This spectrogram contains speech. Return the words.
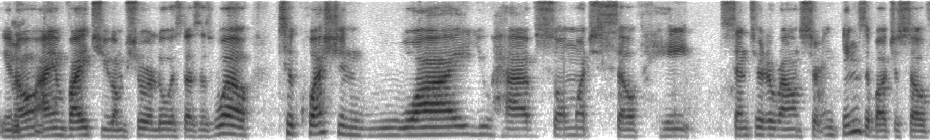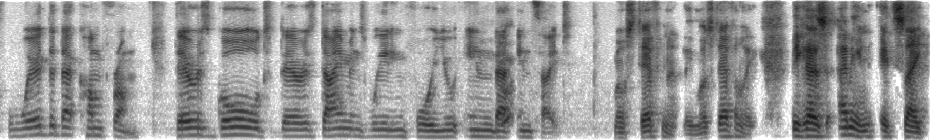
You know i invite you i'm sure lewis does as well to question why you have so much self-hate centered around certain things about yourself. Where did that come from? There is gold there is diamonds waiting for you in that insight. most definitely most definitely. Because i mean it's like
